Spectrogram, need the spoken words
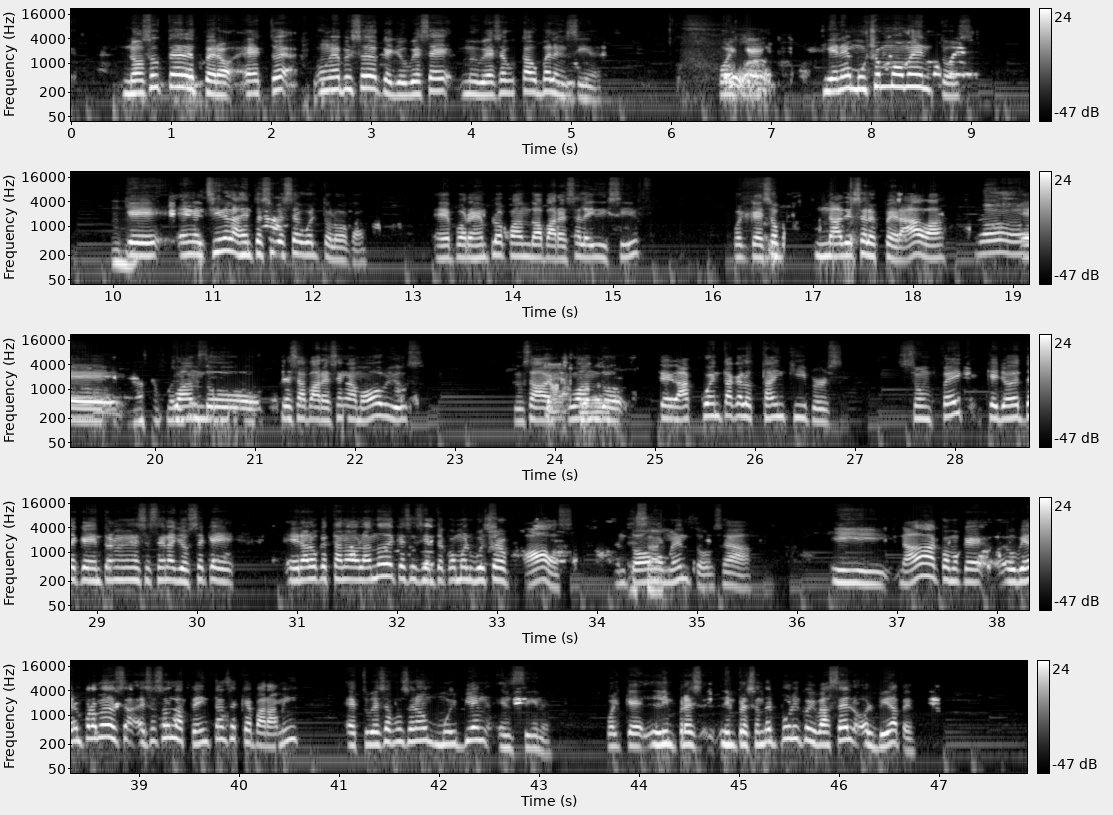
no sé ustedes, pero esto es un episodio que yo hubiese, me hubiese gustado ver en cine. Porque oh, tiene muchos momentos que en el cine la gente se hubiese vuelto loca. Eh, por ejemplo, cuando aparece Lady Sif, porque eso nadie se lo esperaba. Eh, cuando desaparecen a Mobius, tú sabes, cuando te das cuenta que los timekeepers son fake, que yo desde que entran en esa escena, yo sé que era lo que están hablando de que se siente como el Wizard of Oz en todo momento. O sea, y nada, como que hubieran por lo menos, esas son las tres instancias que para mí estuviese funcionando muy bien en cine. Porque la, impresión del público iba a ser, olvídate.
